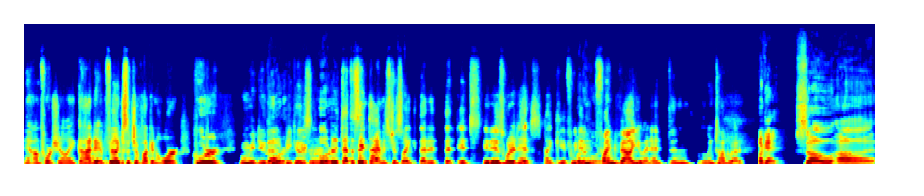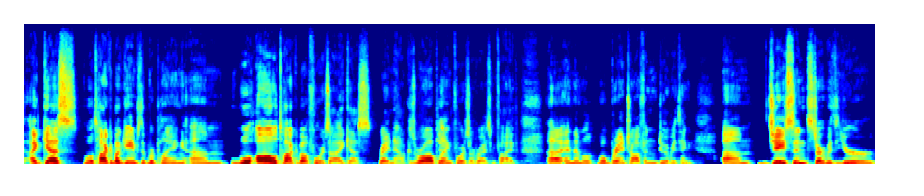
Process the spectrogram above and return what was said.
Yeah, unfortunately, God, I feel like such a fucking whore, whore when we do that Whore. because Whore. but at the same time, it's just like that. It, it it's it is what it is. Like if we What didn't find value in it, then we wouldn't talk about it. Okay, so uh, I guess we'll talk about games that we're playing. Um, we'll all talk about Forza, I guess, right now because we're all playing Forza Horizon Five, uh, and then we'll we'll branch off and do everything. Um, Jason, start with your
